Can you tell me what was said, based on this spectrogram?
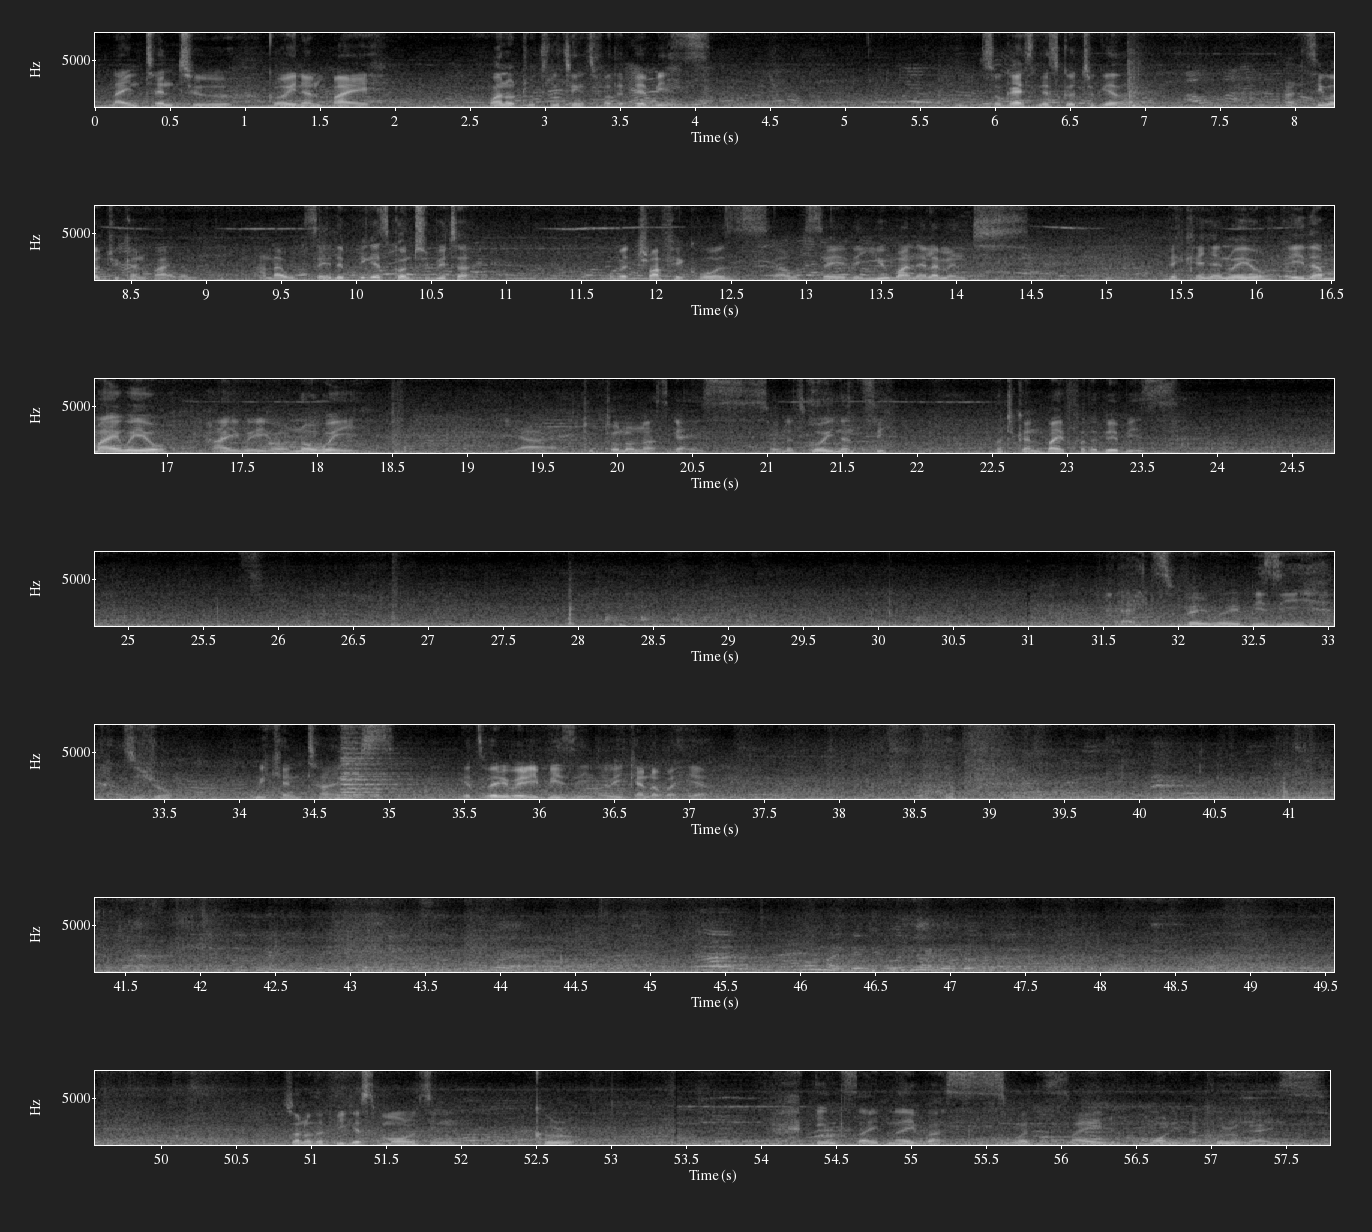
and I intend to go in and buy one or two, three things for the babies. So guys, let's go together and see what we can buy them. And I would say the biggest contributor of the traffic was, I would say, the human element. The Kenyan way of either my way or highway or no way. Yeah, it took toll on us guys. So let's go in and see what you can buy for the babies. Yeah, it's very, very busy as usual. Weekend times gets very very busy in the weekend over here yep. it's one of the biggest malls in Nakuru inside Naivas West Side Mall in Nakuru guys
